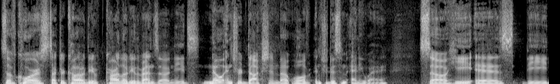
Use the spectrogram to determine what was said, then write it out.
So, of course, Dr. Carlo Di, Lorenzo needs no introduction, but we'll introduce him anyway. So, he is the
